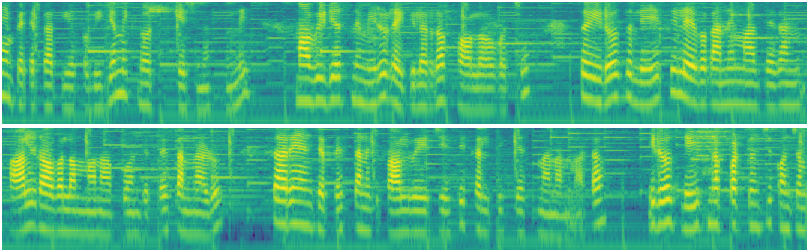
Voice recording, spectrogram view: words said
మేము పెట్టే ప్రతి ఒక్క వీడియో మీకు నోటిఫికేషన్ వస్తుంది. మా వీడియోస్ని మీరు రెగ్యులర్గా ఫాలో అవ్వచ్చు. సో ఈరోజు లేచి లేవగానే మా జగన్ పాలు కావాలమ్మా నాకు అని చెప్పేసి అన్నాడు. సరే అని చెప్పేసి తనకి పాలు వెయిట్ చేసి కల్పించేస్తున్నాను అనమాట ఈరోజు లేచినప్పటి నుంచి కొంచెం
